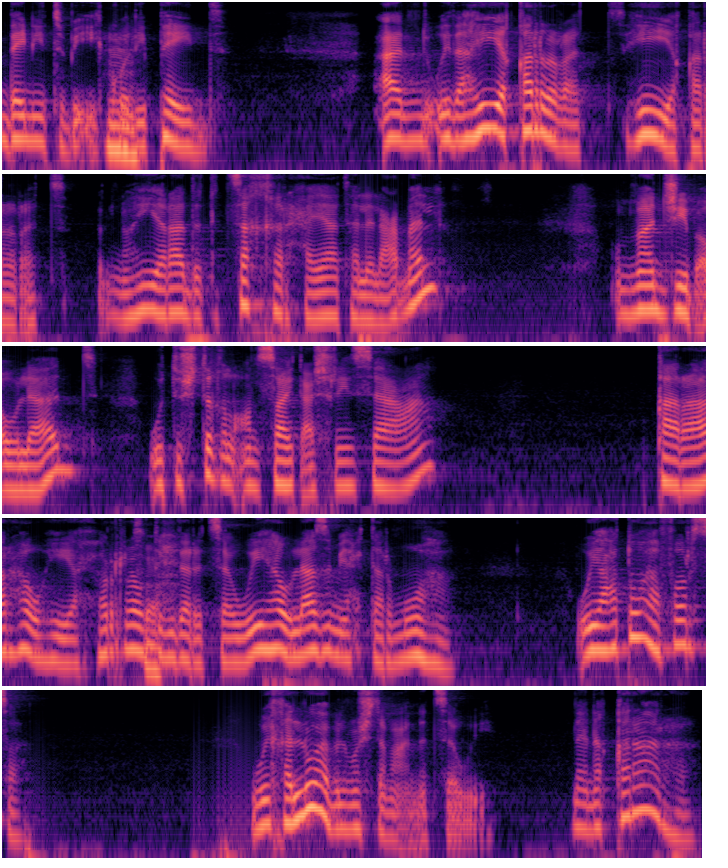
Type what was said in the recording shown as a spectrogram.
they need to be equally paid and وإذا هي قررت هي قررت إنه هي رادة تسخر حياتها للعمل وما تجيب أولاد وتشتغل on site 20 ساعة قرارها وهي حرة صح. وتقدر تسويها ولازم يحترموها ويعطوها فرصة ويخلوها بالمجتمع إنها تسوي لأن قرارها.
